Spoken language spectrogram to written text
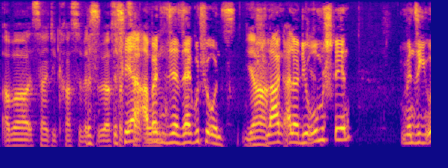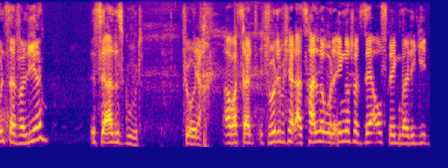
Aber ist halt die krasse Wettbewerbsverzerrung. Bisher arbeiten sie ja sehr gut für uns. Ja. Die schlagen alle, die ja. oben stehen. Und wenn sie gegen uns dann verlieren, ist ja alles gut. Für uns. Ja. Aber es halt, ich würde mich halt als Halle oder Ingolstadt sehr aufregen, weil die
